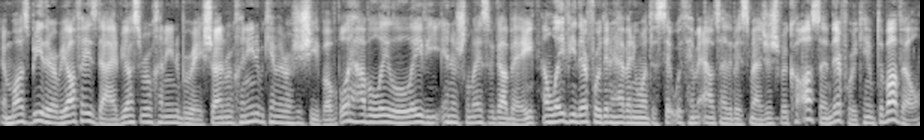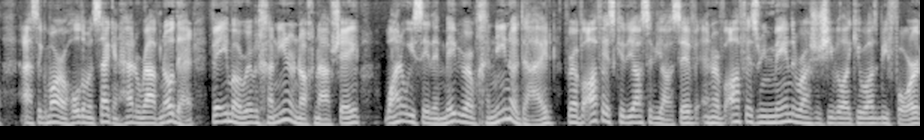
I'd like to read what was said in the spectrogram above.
it must be that Rabbi Afes died, Vyasa Ruchanina Beresha, and Ruchanina became the Rosh Hashiva, Yeshiva, Levi Inish Gabe, and Levi therefore didn't have anyone to sit with him outside the base medrash, V'ka'asa, and therefore he came to Bavel. Ask the Gemara, hold on a second, how did Rav know that? Ve'ima Rabbi Chanina Nach Nafshe, why don't we say that maybe Rav Chanina died, Rav Afes Kid Yosef Yosef, and Rav Afes remained the Rosh Yeshiva like he was before,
